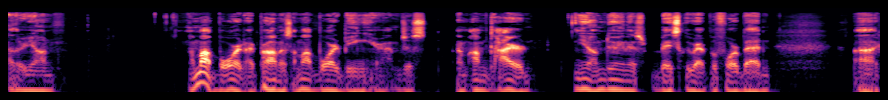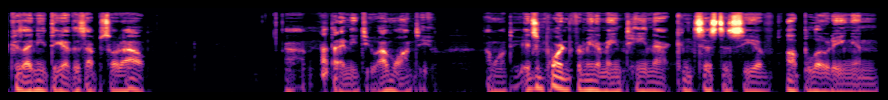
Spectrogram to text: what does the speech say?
another yawn. I'm not bored. I promise. I'm not bored being here. I'm just, I'm, I'm tired. You know, I'm doing this basically right before bed because uh, I need to get this episode out. Um, not that I need to. I want to. I want to. It's important for me to maintain that consistency of uploading and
